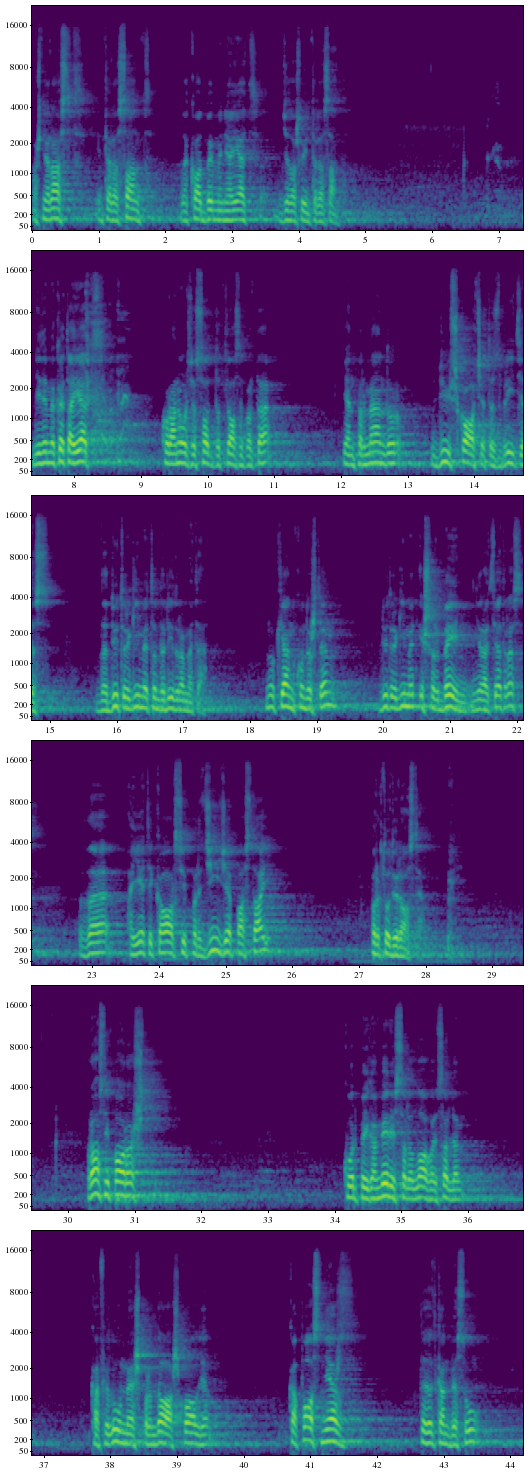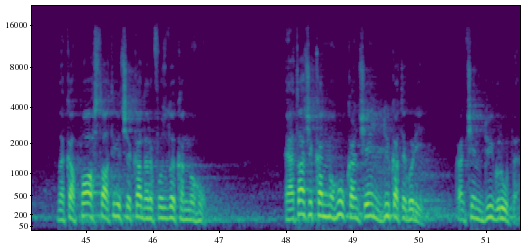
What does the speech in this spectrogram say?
Është një rast interesant dhe ka të bëjmë me një ajet gjithashtu interesant. Lidhur me këtë ajet kuranor që sot do të flasim për te, janë përmendur dy shkaqe të zbritjes dhe dy tregime të ndërlidhura me te. Nuk janë kundërshtim, dy tregimet i shërbejnë njëra tjetrës dhe ajeti ka ardh si përgjigje pastaj për këto dy raste. Rasti i parë është kur pejgamberi sallallahu alaihi wasallam ka fillu me shpërnda shpalljen, ka pas njerëz të cilët kanë besu dhe ka pas asi që kanë refuzu dhe kanë mohu. E ata që kanë mohu kanë qenë dy kategori, kanë qenë dy grupe.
